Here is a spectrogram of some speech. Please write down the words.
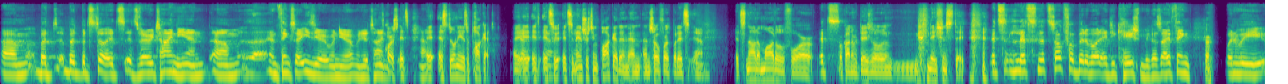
Um, but but but still, it's it's very tiny, and um, and things are easier when you're when you're tiny. Of course, it's yeah. Estonia is a pocket. Yeah, it, it's yeah, it's an interesting pocket and, and, and so forth, but it's it's not a model for, it's, for kind of digital nation state. let's let's let's talk for a bit about education because I think sure. when we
